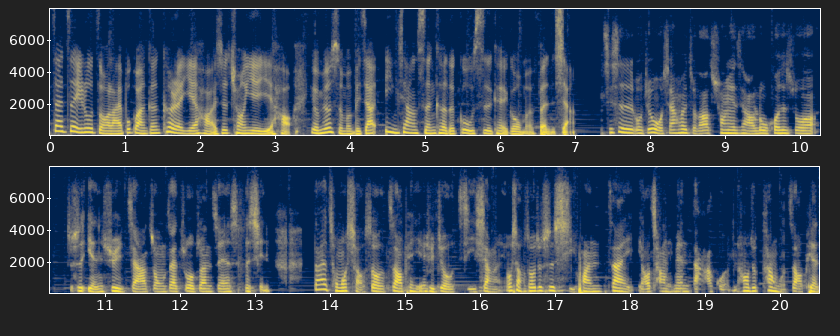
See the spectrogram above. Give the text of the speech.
在这一路走来，不管跟客人也好，还是创业也好，有没有什么比较印象深刻的故事可以跟我们分享？其实我觉得我现在会走到创业这条路，或是说就是延续家中在做砖这件事情。大概从我小时候的照片，也许就有迹象。我小时候就是喜欢在窑厂里面打滚，然后就看我照片，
